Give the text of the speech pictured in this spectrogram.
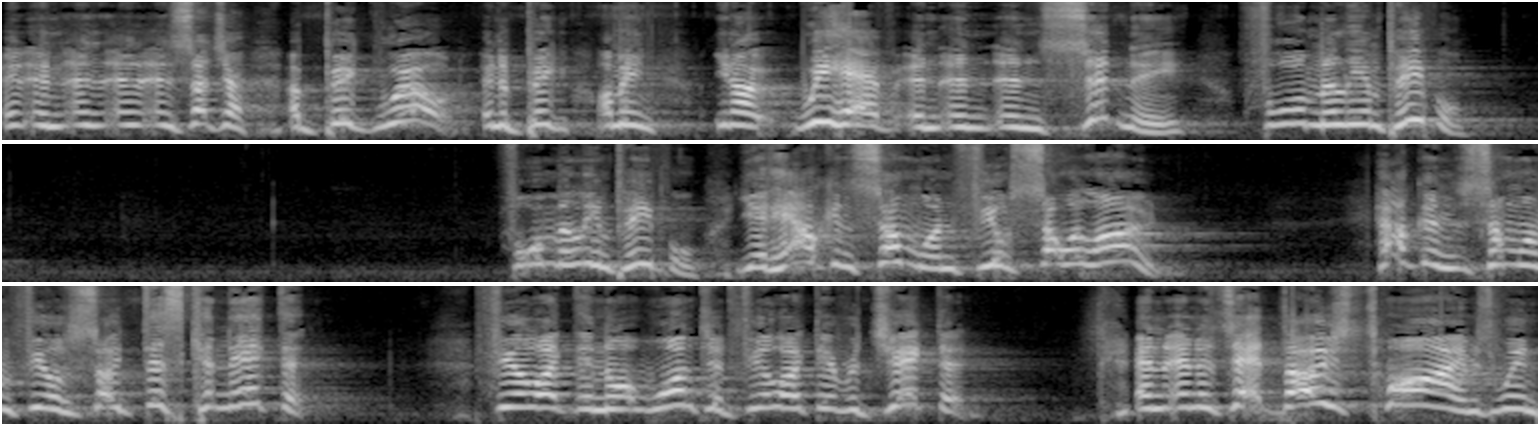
In, in, in, in such a, a big world, in a big, I mean, you know, we have in, in, in Sydney four million people. Four million people. Yet, how can someone feel so alone? How can someone feel so disconnected? Feel like they're not wanted, feel like they're rejected. And, and it's at those times when,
